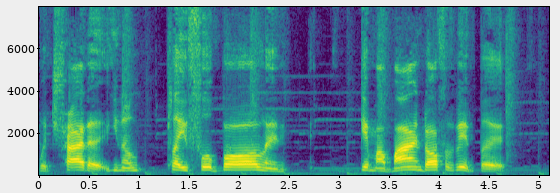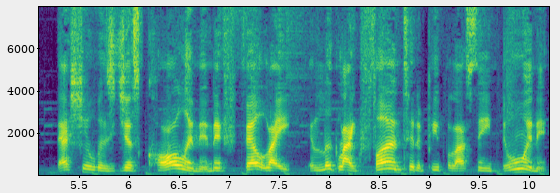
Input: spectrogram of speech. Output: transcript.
would try to, you know, play football and get my mind off of it, but that shit was just calling and it felt like it looked like fun to the people I seen doing it.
